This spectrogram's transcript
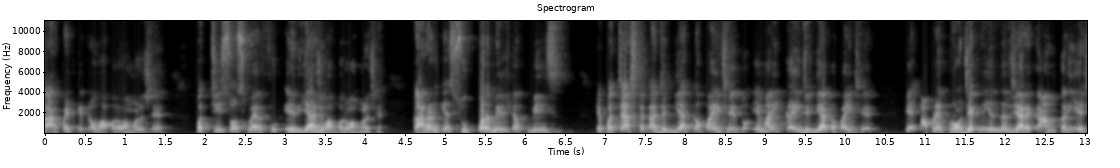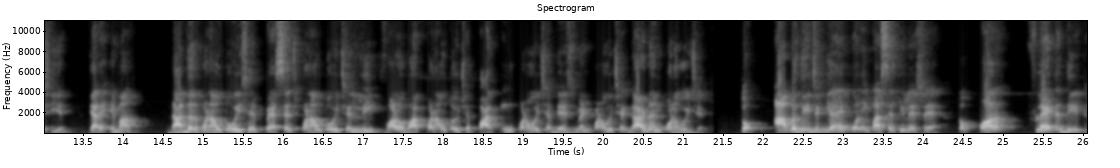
કાર્પેટ કેટલો વાપરવા મળશે? પચીસો સ્ક્વેર ફૂટ એરિયા જ વાપરવા મળશે. કારણ કે સુપર બિલ્ટઅપ મીન્સ કે પચાસ ટકા જગ્યા કપાઈ છે, તો એ મારી કઈ જગ્યા કપાઈ છે? કે આપણે પ્રોજેક્ટની અંદર જ્યારે કામ કરીએ છીએ, ત્યારે એમાં દાદર પણ આવતો હોય છે પેસેજ પણ આવતો હોય છે લીપ વાળો ભાગ પણ આવતો હોય છે પાર્કિંગ પણ હોય છે બેઝમેન્ટ પણ હોય છે ગાર્ડન પણ હોય છે. તો આ બધી જગ્યાએ કોની પાસેથી લેશે? તો પર ફ્લેટ દીઠ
